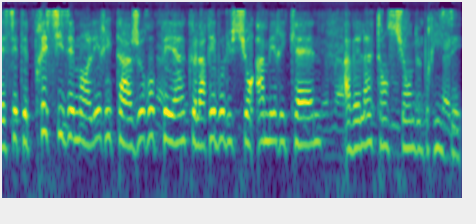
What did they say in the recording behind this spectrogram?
Mais c'était précisément l'héritage européen que la révolution américaine avait l'intention de briser.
